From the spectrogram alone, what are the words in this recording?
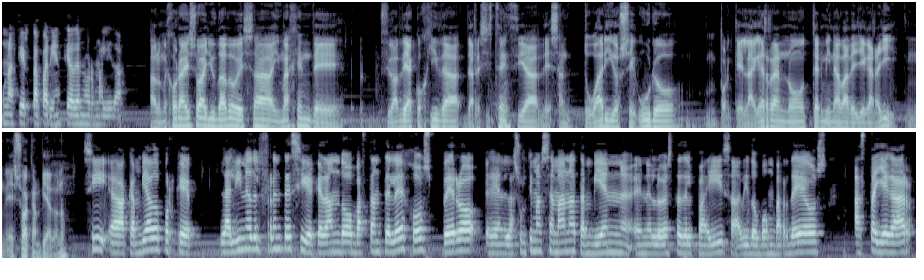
una cierta apariencia de normalidad. A lo mejor a eso ha ayudado esa imagen de ciudad de acogida, de resistencia, de santuario seguro, porque la guerra no terminaba de llegar allí. Eso ha cambiado, ¿no? Sí, ha cambiado porque la línea del frente sigue quedando bastante lejos, pero en las últimas semanas también en el oeste del país ha habido bombardeos hasta llegar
